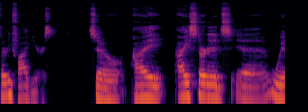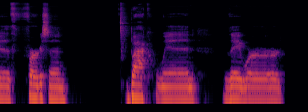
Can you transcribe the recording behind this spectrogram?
35 years. So I I started uh, with Ferguson back when they were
